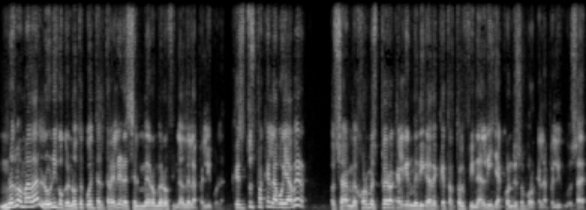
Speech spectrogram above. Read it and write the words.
No es mamada, lo único que no te cuenta el tráiler es el mero, mero final de la película. Que entonces, ¿para qué la voy a ver? O sea, mejor me espero a que alguien me diga de qué trató el final y ya con eso, porque la película, o sea,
